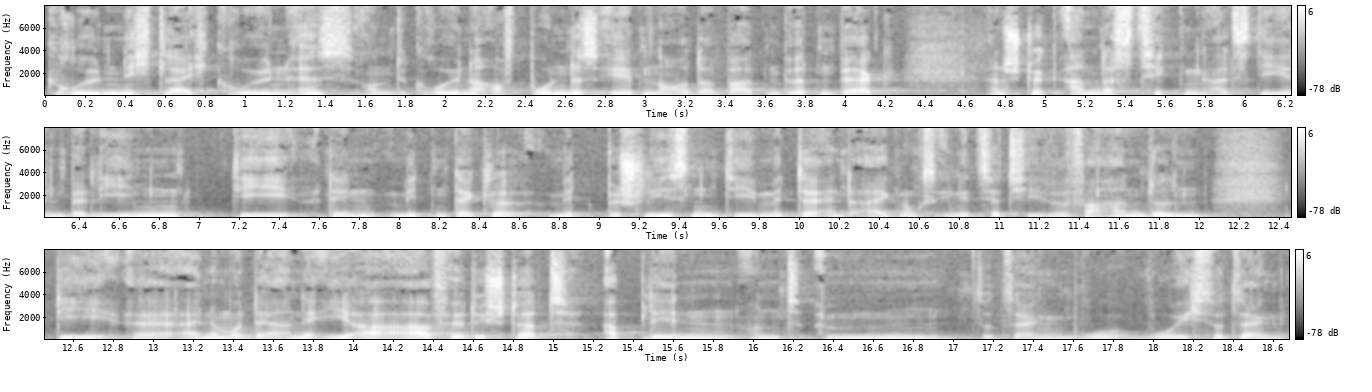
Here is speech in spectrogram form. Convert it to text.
Grün nicht gleich Grün ist und Grüne auf Bundesebene oder Baden-Württemberg ein Stück anders ticken als die in Berlin, die den Mietendeckel mit beschließen, die mit der Enteignungsinitiative verhandeln, die äh, eine moderne IAA für die Stadt ablehnen und ähm, sozusagen, wo, wo ich sozusagen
